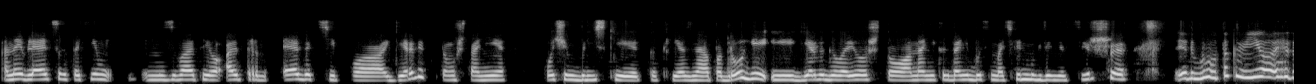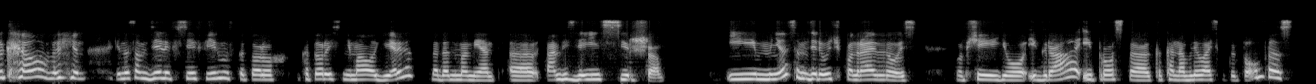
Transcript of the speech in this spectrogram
она является таким, называют ее альтер-эго типа Гервик, потому что они очень близкие, как я знаю, подруги, и Герви говорила, что она никогда не будет снимать фильмы, где нет Сирши. Это было так мило, я такая, о, блин. И на самом деле все фильмы, в которых, которые снимала Герви на данный момент, э, там везде есть Сирша. И мне на самом деле очень понравилась вообще ее игра и просто как она влилась в этот образ.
